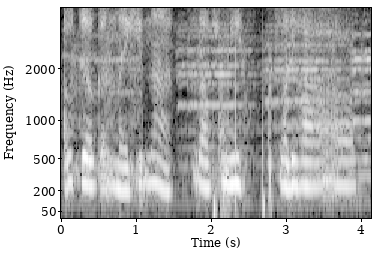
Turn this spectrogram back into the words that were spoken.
เอาเจอกันใหม่คลิปหน้าสำหรับคลิปนี้ สวัสดีครับ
